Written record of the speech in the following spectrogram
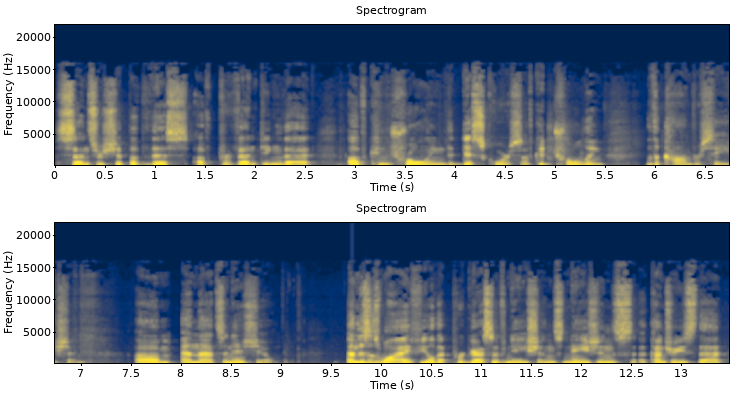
censorship of this, of preventing that, of controlling the discourse, of controlling the conversation. Um, and that's an issue. And this is why I feel that progressive nations, nations, uh, countries that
